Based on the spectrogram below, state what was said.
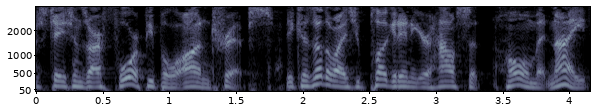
stations are for people on trips because otherwise you plug it into your house at home at night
